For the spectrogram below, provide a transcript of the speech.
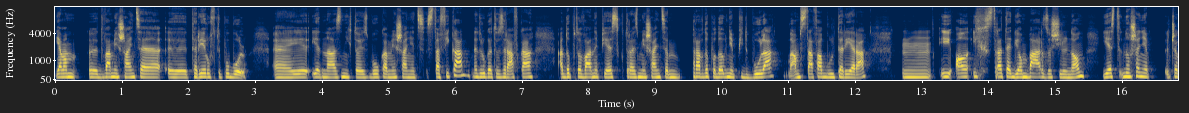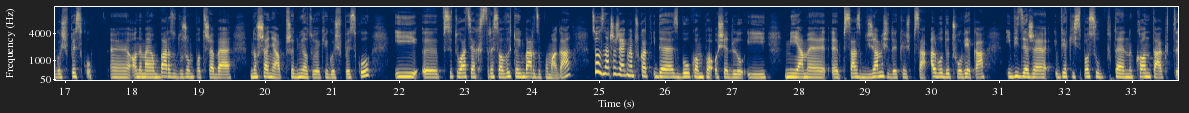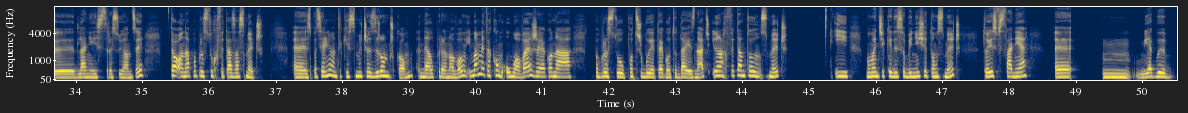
ja mam dwa mieszańce terierów typu ból. Jedna z nich to jest bułka mieszaniec Stafika, druga to jest Rawka, adoptowany pies, która jest mieszańcem prawdopodobnie Pitbulla, Amstaffa, Bull Terriera. Mm, I ich strategią bardzo silną jest noszenie czegoś w pysku. E, one mają bardzo dużą potrzebę noszenia przedmiotu jakiegoś w pysku i e, w sytuacjach stresowych to im bardzo pomaga. Co oznacza, że jak na przykład idę z bułką po osiedlu i mijamy e, psa, zbliżamy się do jakiegoś psa albo do człowieka i widzę, że w jakiś sposób ten kontakt dla niej jest stresujący, to ona po prostu chwyta za smycz. Specjalnie mam takie smycze z rączką neoprenową i mamy taką umowę, że jak ona po prostu potrzebuje tego, to daje znać i ona chwytam tą smycz i w momencie, kiedy sobie niesie tą smycz, to jest w stanie e, mm, jakby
